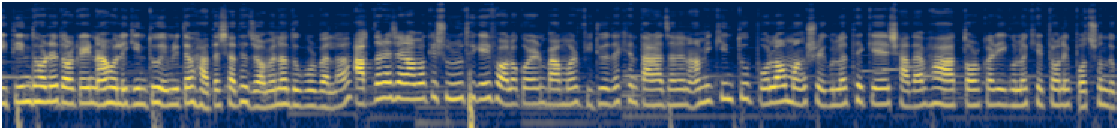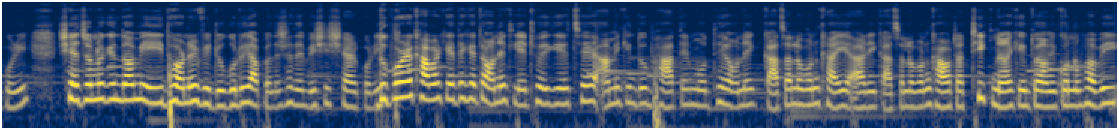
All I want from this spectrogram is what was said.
এই তিন ধরনের তরকারি না হলে কিন্তু এমনিতে ভাতের সাথে জমে না দুপুরবেলা। আপনারা যারা আমাকে শুরু থেকেই ফলো করেন বা আমার ভিডিও দেখেন, তারা জানেন আমি কিন্তু পোলাও, মাংস এগুলো থেকে সাদা ভাত তরকারি এগুলো খেতে অনেক পছন্দ করি। সেজন্য কিন্তু আমি এই ধরনের ভিডিওগুলোই আপনাদের সাথে বেশি শেয়ার করি। দুপুরের খাবার খেতে খেতে অনেক লেট হয়ে গিয়েছে। আমি কিন্তু ভাতের মধ্যে অনেক কাঁচা লবণ খাই আর এই কাঁচা লবণ খাওয়াটা ঠিক না, কিন্তু আমি কোনোভাবেই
